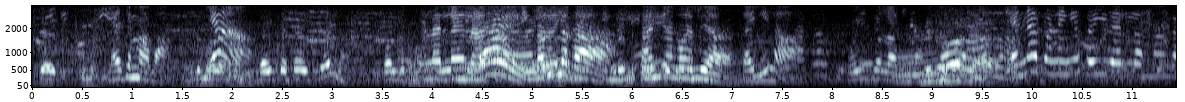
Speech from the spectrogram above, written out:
கை கட்டு. நிஜமாவா? கை கட்டாயிடுச்சு பொய். என்ன பண்ணீங்க? வரலம்மாங்க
